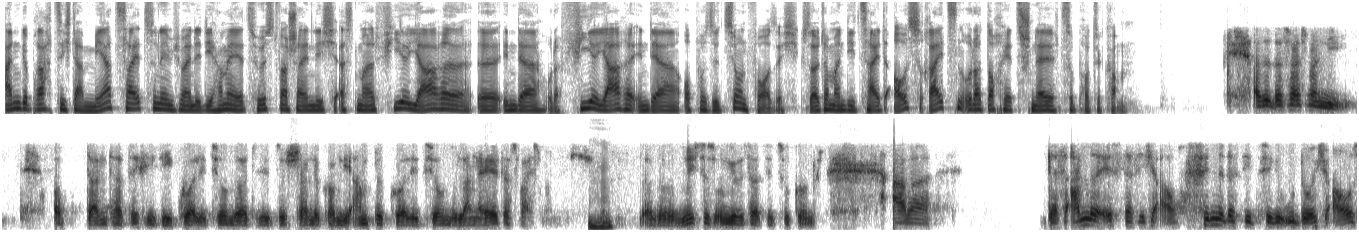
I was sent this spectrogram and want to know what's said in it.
angebracht, sich da mehr Zeit zu nehmen? Ich meine, die haben ja jetzt höchstwahrscheinlich erstmal vier Jahre äh, in der oder vier Jahre in der Opposition vor sich. Sollte man die Zeit ausreizen oder doch jetzt schnell zu Potte kommen? Also das weiß man nie. Ob dann tatsächlich die Koalition, sollte sie zustande kommen, die Ampelkoalition so lange hält, das weiß man nicht. Mhm. Also nichts ist ungewisser als die Zukunft. Aber das andere ist, dass ich auch finde, dass die CDU durchaus,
